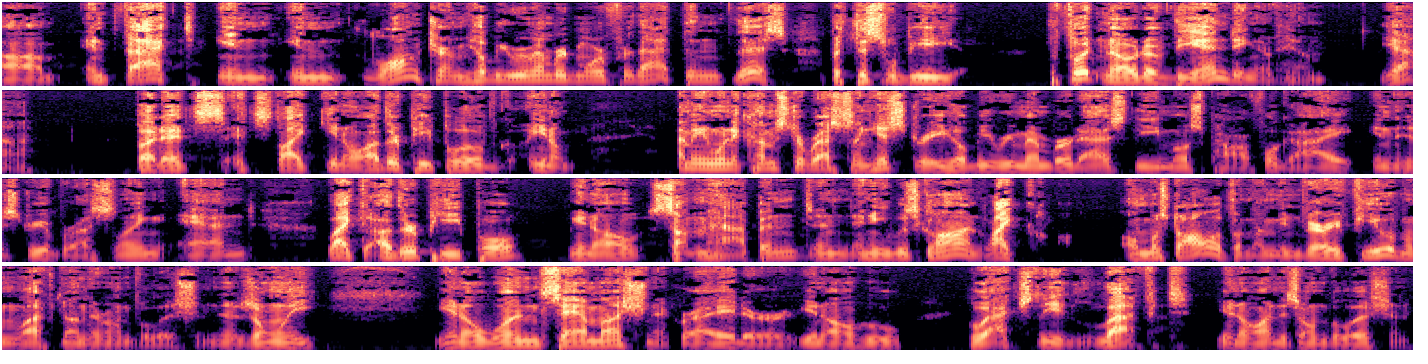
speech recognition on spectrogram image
Um, in fact, in in long term, he'll be remembered more for that than this. But this will be the footnote of the ending of him. Yeah, but it's it's like you know other people have you know. I mean, when it comes to wrestling history, he'll be remembered as the most powerful guy in the history of wrestling. And like other people, you know, something happened and, and he was gone. Like almost all of them. I mean, very few of them left on their own volition. There's only, you know, one Sam Muchnick, right? Or, you know, who, who actually left, you know, on his own volition.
